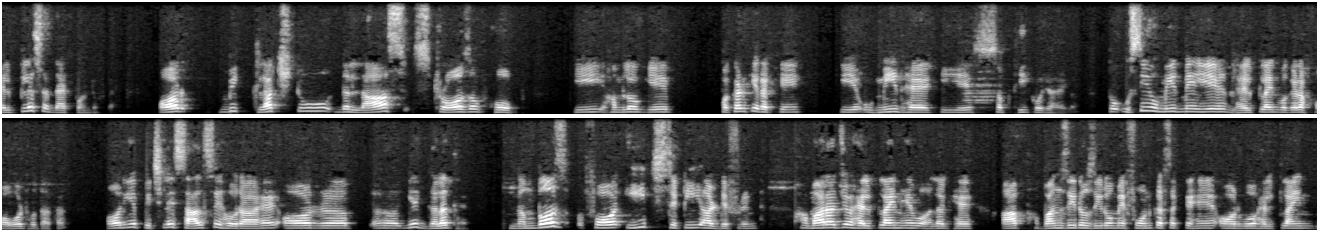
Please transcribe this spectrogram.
helpless at that point of time और we clutch to the last straws of hope कि हम लोग ये पकड़ के रखें कि ये उम्मीद है कि ये सब ठीक हो जाएगा। तो उसी उम्मीद में ये हेल्पलाइन वगैरह फॉरवर्ड होता था और ये पिछले साल से हो रहा है और ये गलत है। Numbers for each city are different हमारा जो हेल्पलाइन है वो अलग है। आप वन ज़ीरो ज़ीरो में फ़ोन कर सकते हैं और वो helpline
